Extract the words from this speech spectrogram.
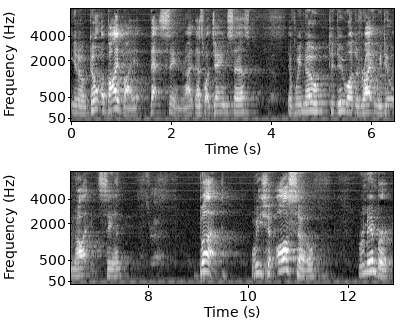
you know, don't abide by it, that's sin, right? That's what James says. If we know to do what is right and we do it not, it's sin. Right. But we should also remember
